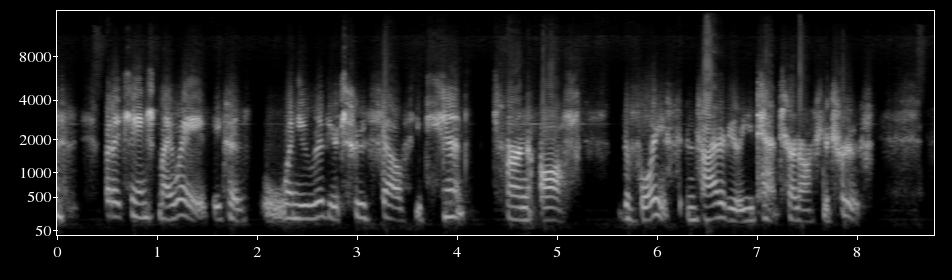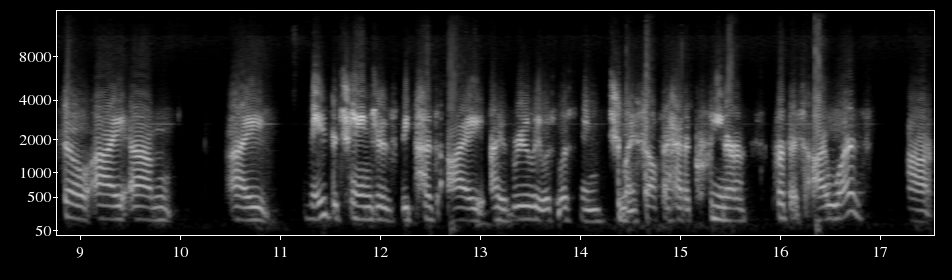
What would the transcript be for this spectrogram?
but I changed my ways because when you live your true self, you can't turn off the voice inside of you. You can't turn off your truth. So I, um, I made the changes because I, I really was listening to myself. I had a cleaner purpose. I was uh,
